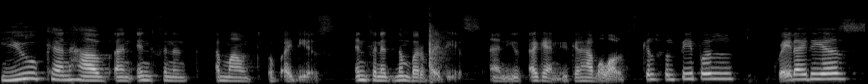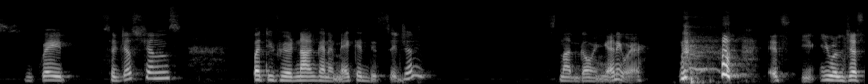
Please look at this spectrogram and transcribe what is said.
you can have an infinite amount of ideas infinite number of ideas. And you again you can have a lot of skillful people great ideas great suggestions. But if you're not going to make a decision it's not going anywhere. It's you, you, will just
